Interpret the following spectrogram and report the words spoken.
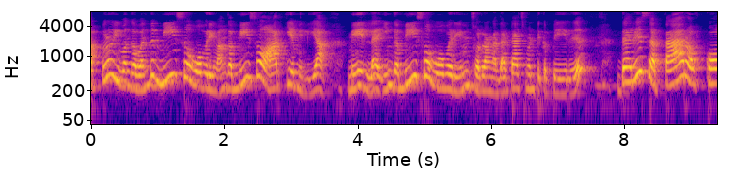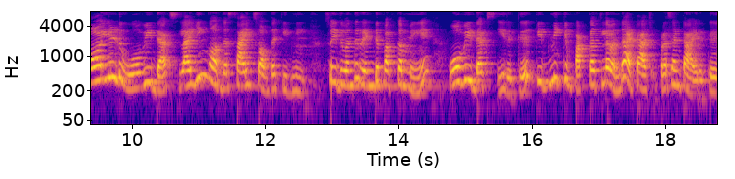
அப்புறம் இவங்க வந்து மீசோ ஓவரியம் அங்கே மீசோ ஆர்கியம் இல்லையா? மேலில் இங்கே மீசோ ஓவரியம் சொல்கிறாங்க அந்த அட்டாச்மெண்ட்டுக்கு பேர். There is a pair of coiled oviducts lying on the sides of the kidney so இது வந்து ரெண்டு பக்கமே ஓவிடக்ஸ் இருக்குது கிட்னிக்கு பக்கத்தில் வந்து அட்டாச் ப்ரெசண்ட் ஆயிருக்கு.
